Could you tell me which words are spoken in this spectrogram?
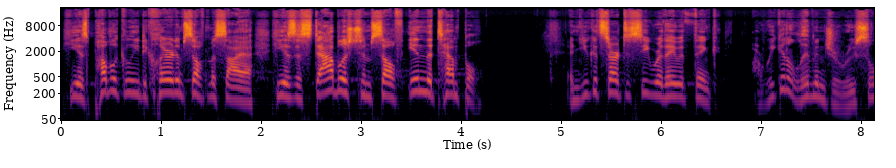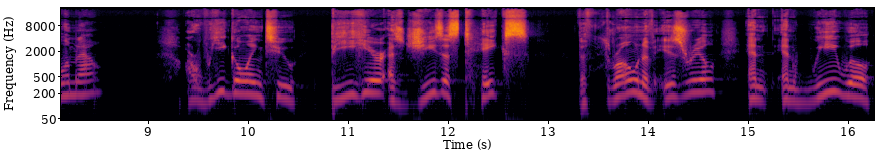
He has publicly declared himself Messiah. He has established himself in the temple. And you could start to see where they would think, are we going to live in Jerusalem now? Are we going to be here as Jesus takes the throne of Israel and, and we will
